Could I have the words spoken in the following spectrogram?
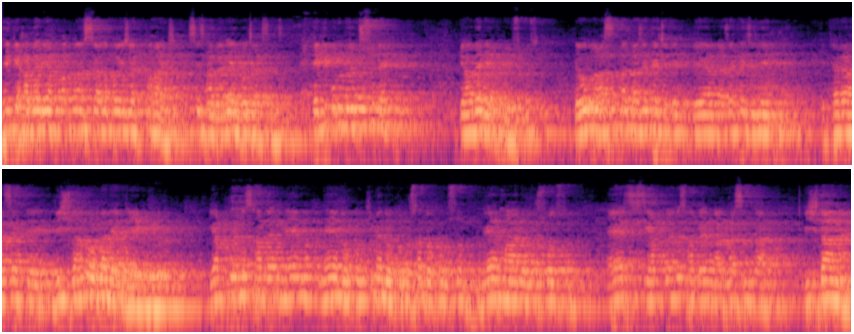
Peki haber yapmaktan sizi alıkoyacak mı? Hayır. Siz haberi yapacaksınız. Peki bunun ölçüsü ne? Bir haber yapıyorsunuz. Ve o aslında gazetecilik veya gazeteciliğin feraseti, vicdanı orada devreye giriyor. Yaptığınız haber neye, neye dokun, kime dokunursa dokunsun, neye mal olursa olsun. Eğer siz yaptığınız haberin arkasında vicdanen,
